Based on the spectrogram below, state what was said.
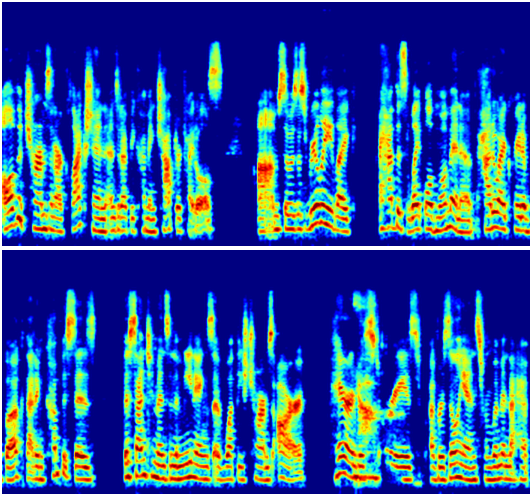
All of the charms in our collection ended up becoming chapter titles. Um, so it was this really like i had this light bulb moment of how do i create a book that encompasses the sentiments and the meanings of what these charms are paired yeah. with stories of resilience from women that have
